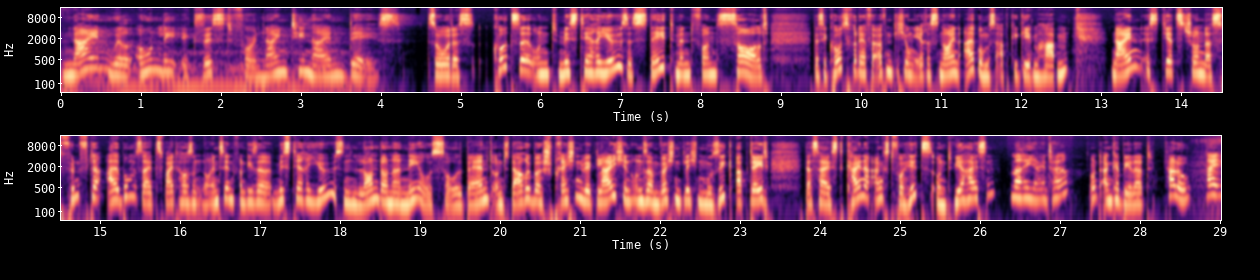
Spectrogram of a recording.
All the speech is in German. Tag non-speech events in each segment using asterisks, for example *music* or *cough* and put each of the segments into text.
Nine will only exist for 99 days. So das kurze und mysteriöse Statement von Salt das sie kurz vor der Veröffentlichung ihres neuen Albums abgegeben haben. Nein ist jetzt schon das fünfte Album seit 2019 von dieser mysteriösen Londoner Neo-Soul-Band und darüber sprechen wir gleich in unserem wöchentlichen Musik-Update. Das heißt, keine Angst vor Hits und wir heißen Maria Inter und Anke Behlert. Hallo. Hi.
